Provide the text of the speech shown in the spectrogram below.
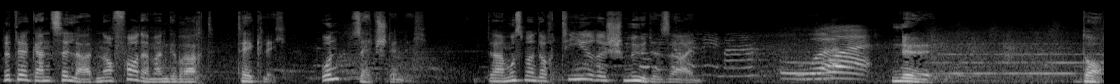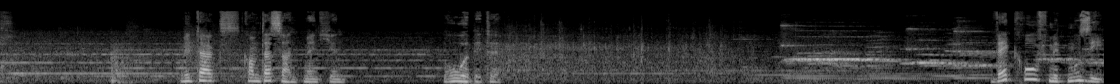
wird der ganze Laden auf Vordermann gebracht. Täglich. Und selbstständig. Da muss man doch tierisch müde sein. Nö. Doch. Mittags kommt das Sandmännchen. Ruhe bitte. Weckruf mit Musik.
